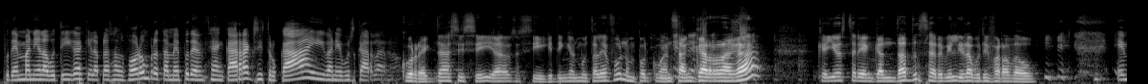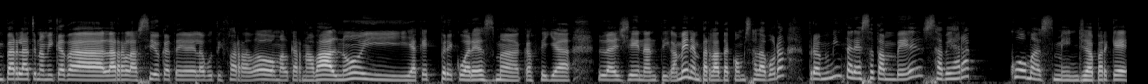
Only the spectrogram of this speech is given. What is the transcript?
podem venir a la botiga aquí a la plaça del Fòrum, però també podem fer encàrrecs i trucar i venir a buscar-la, no? Correcte, sí, sí. Ja, sí, que tingui el meu telèfon em pot començar a encarregar que jo estaria encantat de servir-li la botifarra d'ou. Hem parlat una mica de la relació que té la botifarra d'ou amb el carnaval no? i aquest prequaresme que feia la gent antigament. Hem parlat de com s'elabora, però a mi m'interessa també saber ara com es menja, perquè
